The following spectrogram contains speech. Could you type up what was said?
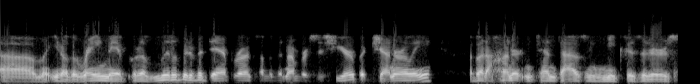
um, you know, the rain may have put a little bit of a damper on some of the numbers this year, but generally, about 110,000 unique visitors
